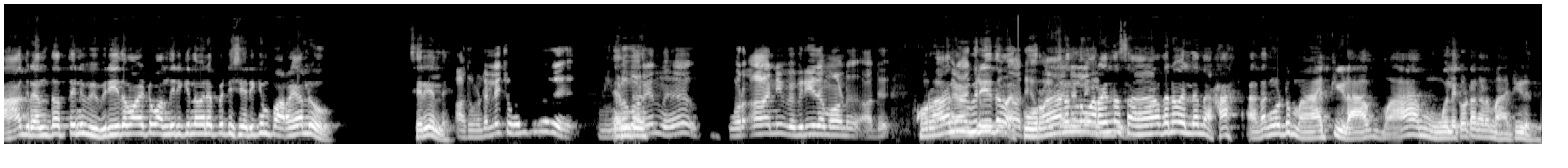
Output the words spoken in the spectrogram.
ആ ഗ്രന്ഥത്തിന് വിപരീതമായിട്ട് വന്നിരിക്കുന്നവനെ പറ്റി ശരിക്കും പറയാലോ? ശരിയല്ലേ? അതുകൊണ്ടല്ലേ ചോദിക്കുന്നത്. നിങ്ങൾ പറയുന്നത് ഖുർആന് വിപരീതമാണ്. അത് വിപരീതം ചോദിക്കുന്നത് എന്ന് പറയുന്ന സാധനം സാധനമല്ലെന്ന്. അതങ്ങോട്ട് മാറ്റിയിട. ആ ആ മൂലക്കോട്ട് അങ്ങനെ മാറ്റിയിടത്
